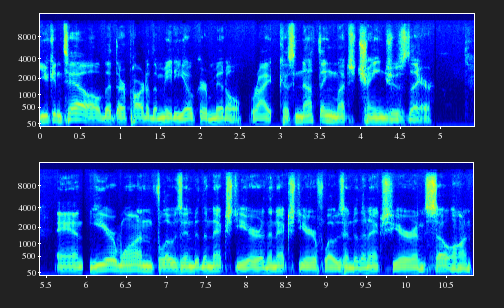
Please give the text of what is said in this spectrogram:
you can tell that they're part of the mediocre middle, right? Because nothing much changes there. And year one flows into the next year, and the next year flows into the next year, and so on.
